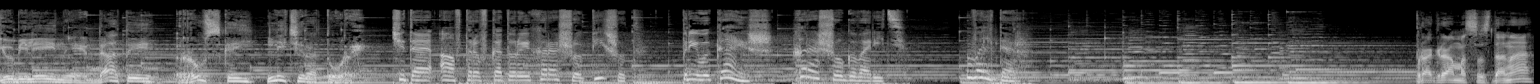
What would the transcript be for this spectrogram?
Юбилейные даты русской литературы. Читая авторов, которые хорошо пишут, привыкаешь хорошо говорить. Вольтер. Программа создана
